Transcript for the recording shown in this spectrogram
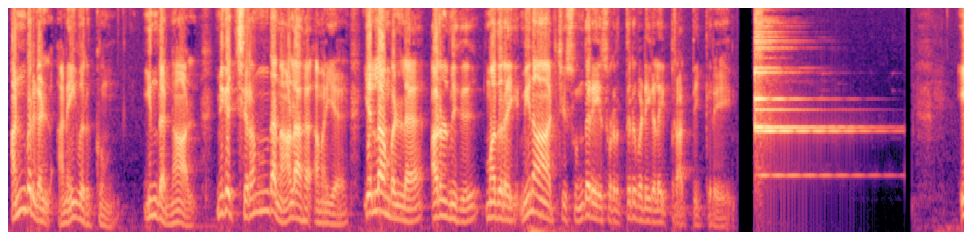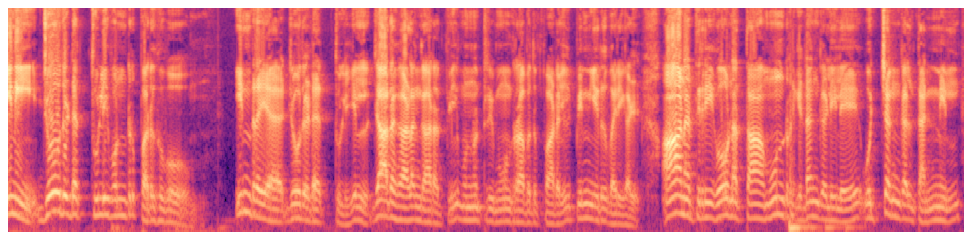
அன்பர்கள் அனைவருக்கும் இந்த நாள் மிகச் சிறந்த நாளாக அமைய எல்லாம் வல்ல அருள்மிகு மதுரை மீனாட்சி சுந்தரேஸ்வரர் திருவடிகளை பிரார்த்திக்கிறேன். இனி ஜோதிட துளி ஒன்று பருகுவோம். இன்றைய ஜோதிட துளியில் ஜாதக அலங்காரத்தில் முன்னூற்றி மூன்றாவது பாடலில் பின் இரு வரிகள். ஆன திரிகோணத்தா மூன்று இடங்களிலே உச்சங்கள் தன்னில்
